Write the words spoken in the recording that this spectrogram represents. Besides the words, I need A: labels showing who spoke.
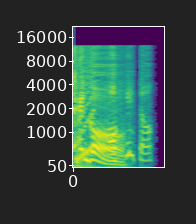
A: 최 고.
B: Okay to.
